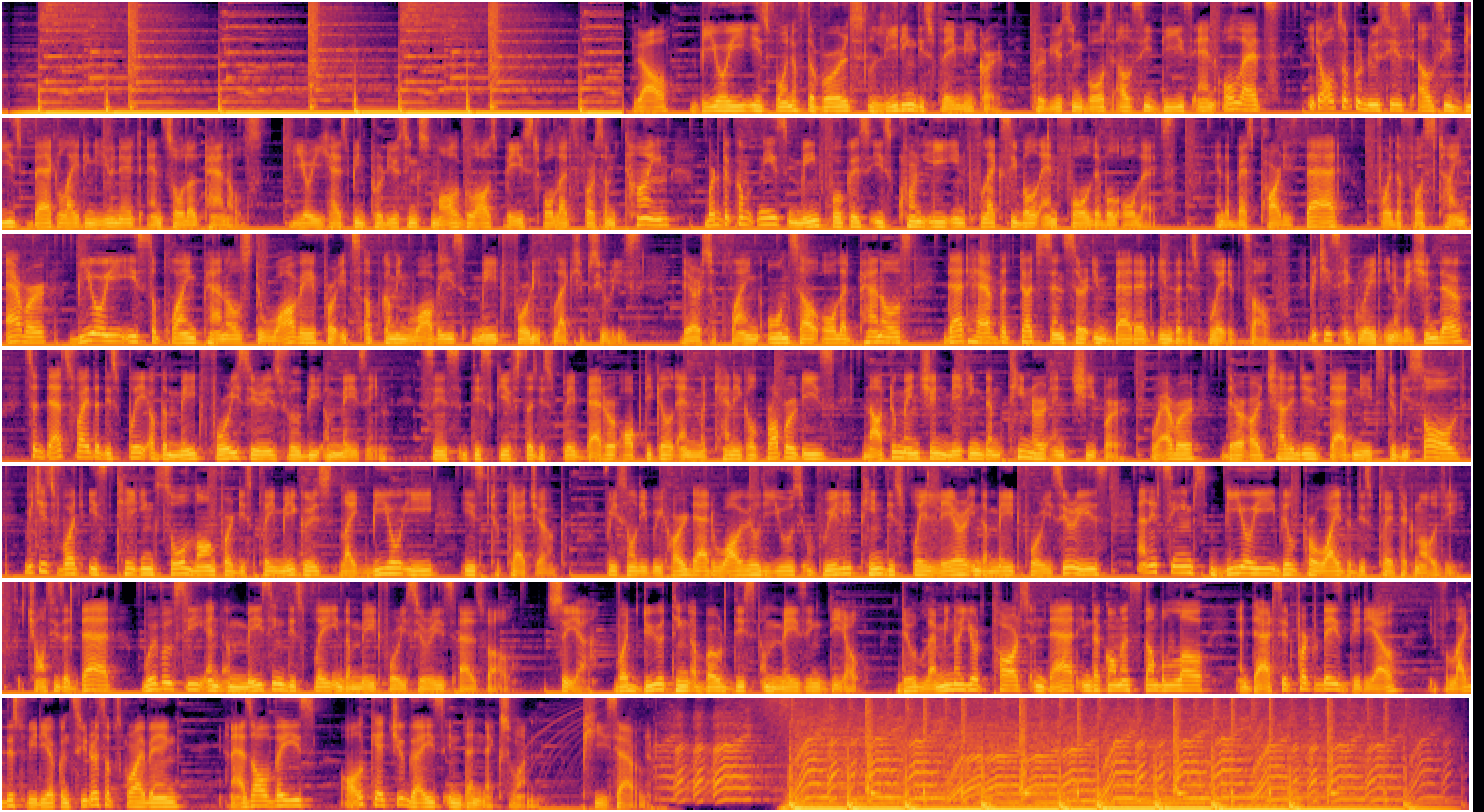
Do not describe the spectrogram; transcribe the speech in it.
Well, BOE is one of the world's leading display maker, producing both LCDs and OLEDs. It also produces LCDs backlighting unit and solar panels. BOE has been producing small gloss based OLEDs for some time, but the company's main focus is currently in flexible and foldable OLEDs. And the best part is that, for the first time ever, BOE is supplying panels to Huawei for its upcoming Huawei's Mate 40 flagship series. They are supplying on-cell OLED panels that have the touch sensor embedded in the display itself, which is a great innovation though so that's why the display of the Mate 40 series will be amazing, since this gives the display better optical and mechanical properties, not to mention making them thinner and cheaper. However, there are challenges that needs to be solved, which is what is taking so long for display makers like BOE is to catch up. Recently we heard that Huawei will use really thin display layer in the Mate 40 series and it seems BOE will provide the display technology. Chances are that we will see an amazing display in the Mate 40 series as well. So yeah, what do you think about this amazing deal? Do let me know your thoughts on that in the comments down below. And that's it for today's video. If you like this video, consider subscribing. And as always, I'll catch you guys in the next one. Peace out.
